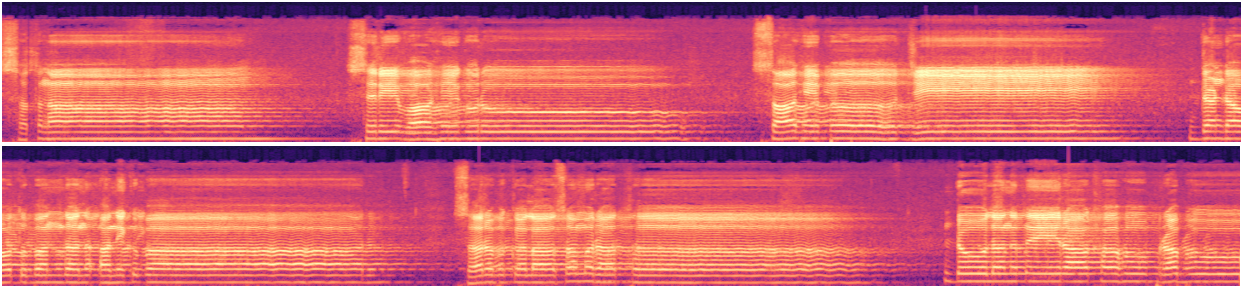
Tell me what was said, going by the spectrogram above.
ਸਤਨਾਮ। ਸ੍ਰੀ ਵਾਹਿਗੁਰੂ। ਸਾਹਿਬ ਜੀ। ਡੰਡਾਉਤ ਬੰਦਨ ਅਨਿਕ ਬਾਰ ਸਰਬ ਕਲਾ ਸਮਰੱਥ। ਡੋਲਨ ਤੇ ਰਾਖਹੁ ਪ੍ਰਭੂ।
